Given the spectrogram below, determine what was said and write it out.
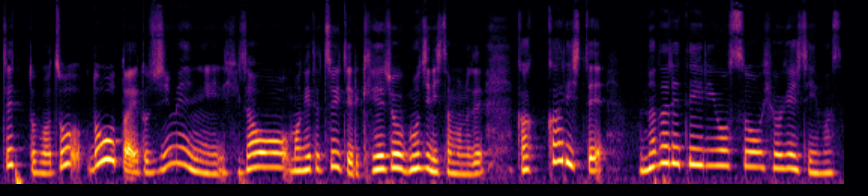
Z は胴体と地面に膝を曲げてついている形状を文字にしたものでがっかりしてうなだれている様子を表現しています。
